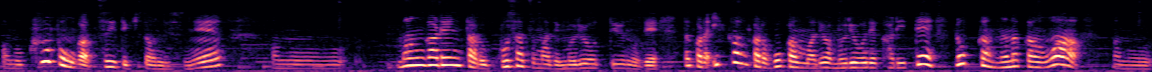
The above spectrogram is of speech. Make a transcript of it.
あのクーポンがついてきたんですね。あの漫画レンタル5冊まで無料っていうのでだから1巻から5巻までは無料で借りて6巻7巻はあの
